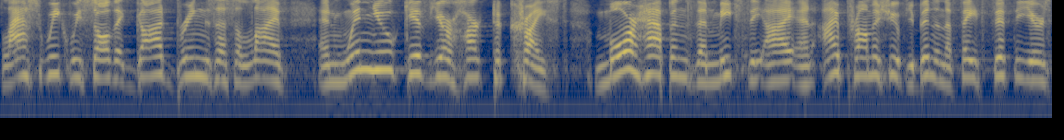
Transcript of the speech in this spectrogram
Last week we saw that God brings us alive, and when you give your heart to Christ, more happens than meets the eye. And I promise you, if you've been in the faith 50 years,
